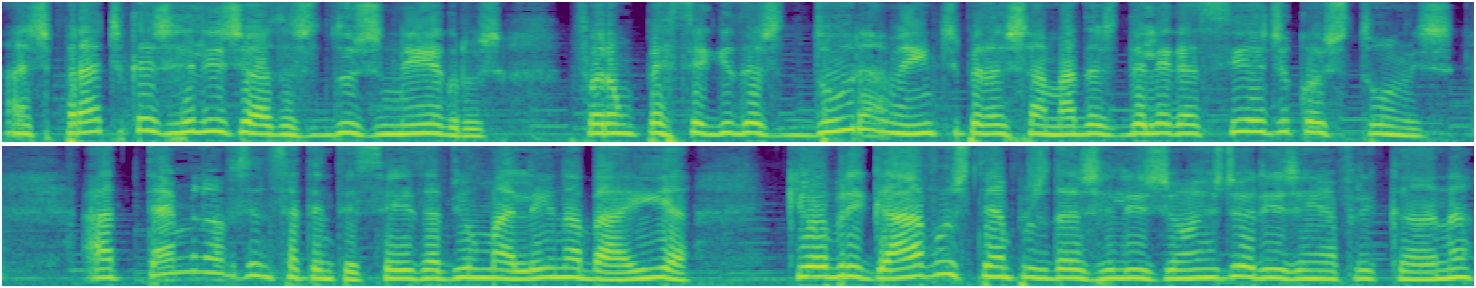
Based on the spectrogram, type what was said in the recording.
As práticas religiosas dos negros foram perseguidas duramente pelas chamadas delegacias de costumes. Até 1976 havia uma lei na Bahia que obrigava os templos das religiões de origem africana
